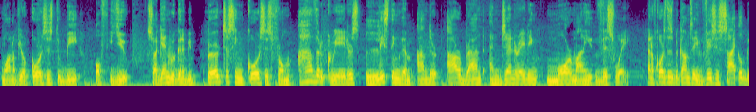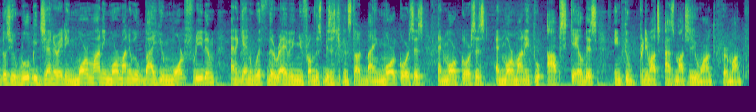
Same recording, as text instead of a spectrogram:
one of your courses to be of you. So again, we're going to be purchasing courses from other creators, listing them under our brand and generating more money this way. And of course, this becomes a vicious cycle because you will be generating more money, more money will buy you more freedom. And again, with the revenue from this business, you can start buying more courses and more courses and more money to upscale this into pretty much as much as you want per month.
